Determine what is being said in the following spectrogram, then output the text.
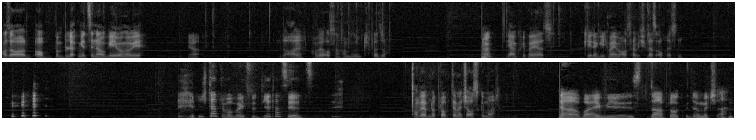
Also auch, auch beim Blöcken jetzt in der Umgebung, oder wie? Ja. Lol. Haben wir haben wir so einen Creeper so? Hm? Ja, ein Creeper-Herz. Okay, dann gehe ich mal eben außerhalb. Ich will das auch essen. Ich dachte, warum explodiert das jetzt? Und wir haben doch Block Damage ausgemacht. Ja, aber irgendwie ist da Block mit Damage an.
